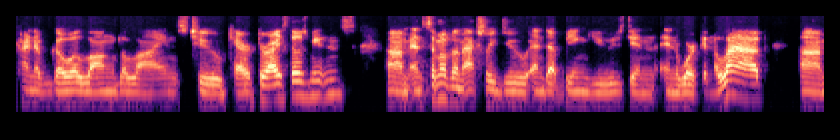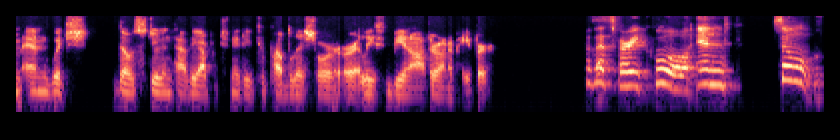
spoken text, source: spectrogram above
kind of go along the lines to characterize those mutants. Um, and some of them actually do end up being used in in work in the lab, um, and which those students have the opportunity to publish or or at least be an author on a paper. Well, that's very cool. And so,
